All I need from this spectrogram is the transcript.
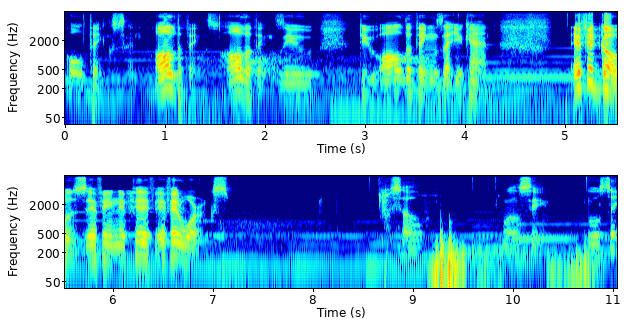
old things and all the things, all the things. You do all the things that you can, if it goes, if if if, if it works. So, we'll see. We'll see.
